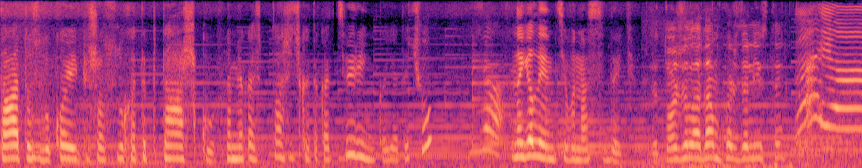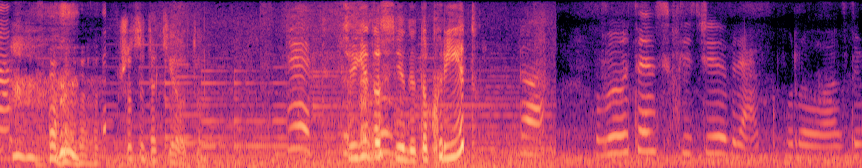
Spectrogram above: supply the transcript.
Тато з Лукою пішов слухати пташку. Там якась пташечка така цвірінька. Я ти чув? Да. На ялинці вона сидить. Ти теж ладам хочеш залізти? Що це таке ото? Це є досліди, то кріт? да. Велетенський черв'як пролазив.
